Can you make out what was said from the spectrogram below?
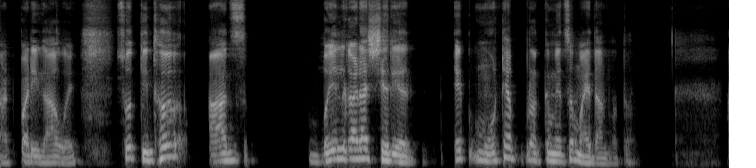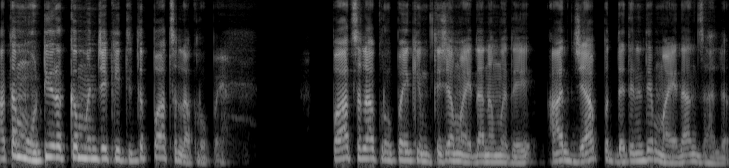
आटपाडी गाव आहे. सो तिथं आज बैलगाडा शर्यत एक मोठ्या रकमेचं मैदान होतं. आता मोठी रक्कम म्हणजे किती? तर पाच लाख रुपये. पाच लाख रुपये किमतीच्या मैदानामध्ये आज ज्या पद्धतीने ते मैदान झालं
